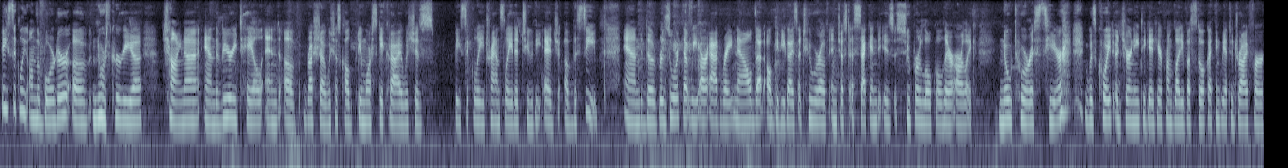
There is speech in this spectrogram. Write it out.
basically on the border of North Korea, China, and the very tail end of Russia, which is called Primorsky Krai, which is basically translated to the edge of the sea. And the resort that we are at right now, that I'll give you guys a tour of in just a second, is super local. There are like no tourists here. It was quite a journey to get here from Vladivostok. I think we had to drive for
